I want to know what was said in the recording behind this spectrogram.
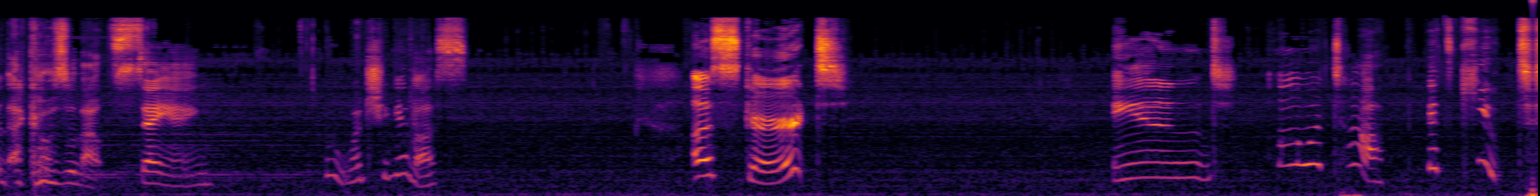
But that goes without saying. Ooh, what'd she give us? A skirt. And, oh, a top. It's cute.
